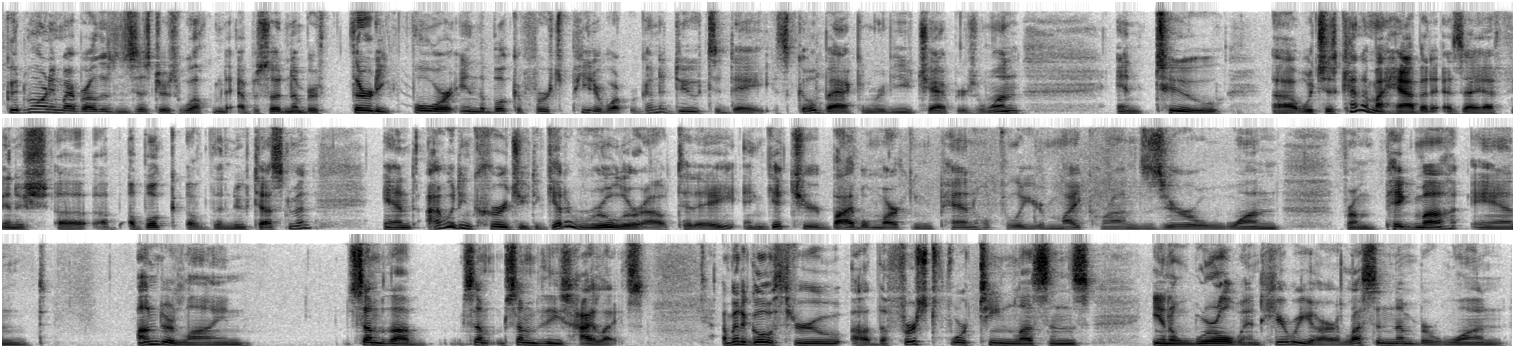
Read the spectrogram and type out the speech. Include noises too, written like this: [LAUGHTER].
Good morning, my brothers and sisters. Welcome to episode number 34 in the book of First Peter. What we're going to do today is go back and review chapters 1 and 2, uh, which is kind of my habit as I finish uh, a, a book of the New Testament. And I would encourage you to get a ruler out today and get your Bible marking pen, hopefully your Micron 01 from Pigma, and underline some of the some some of these highlights. I'm going to go through uh, the first 14 lessons in a whirlwind. Here we are, lesson number one,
